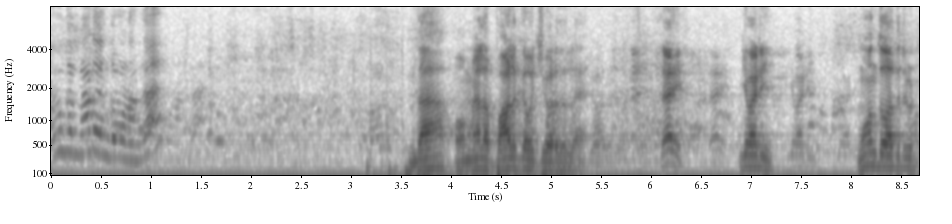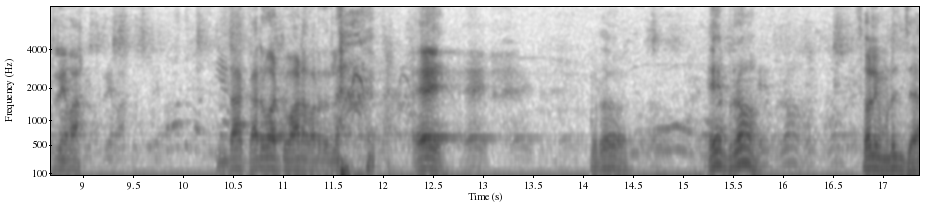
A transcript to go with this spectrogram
அவங்க மேடம் எங்க போனாங்க இந்தா உன் மேல பாலுக்க வச்சு வருதுல்ல. டேய் இங்க வாடி. மோந்து பார்த்துட்டு விட்டுறேன் வா. இந்தா கருவாட்டு வாடை வருதுல்ல. ஏய். ப்ரோ. ஏய் ப்ரோ. சொல்லி முடிஞ்சா?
